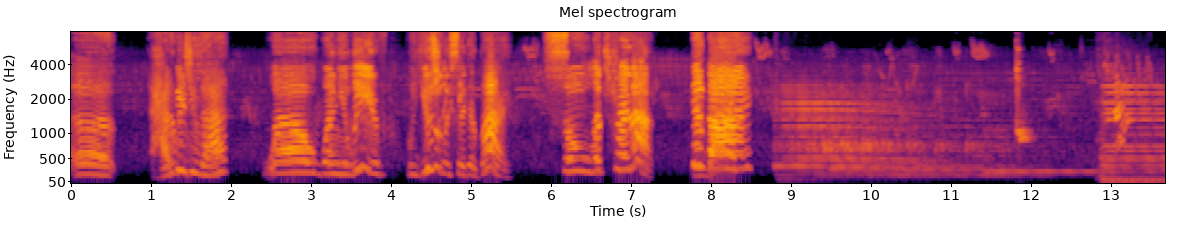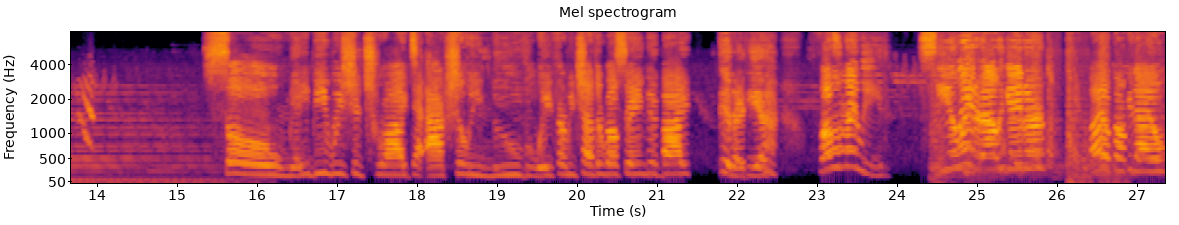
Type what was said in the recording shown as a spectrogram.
Uh, how do we do that? Well, when you leave, we usually say goodbye. So let's try that. Goodbye! So maybe we should try to actually move away from each other while saying goodbye? Good idea. Follow my lead. See you later, alligator. Bye, crocodile.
